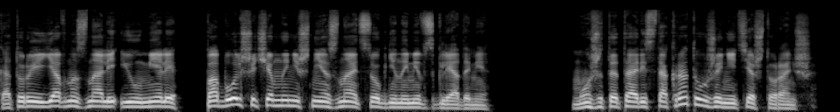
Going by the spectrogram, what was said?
которые явно знали и умели побольше, чем нынешние знать с огненными взглядами. Может, это аристократы уже не те, что раньше?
